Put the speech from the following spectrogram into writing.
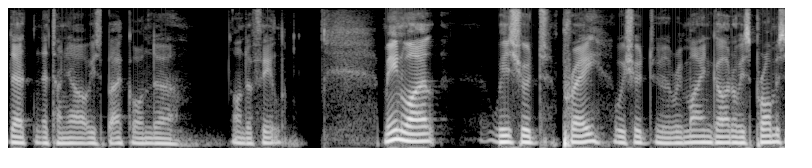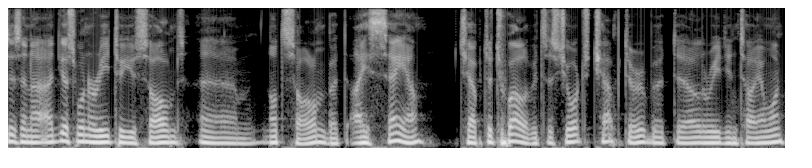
That Netanyahu is back on the on the field. Meanwhile, we should pray. We should uh, remind God of His promises. And I, I just want to read to you Psalms, um, not Psalm, but Isaiah chapter 12. It's a short chapter, but uh, I'll read the entire one.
